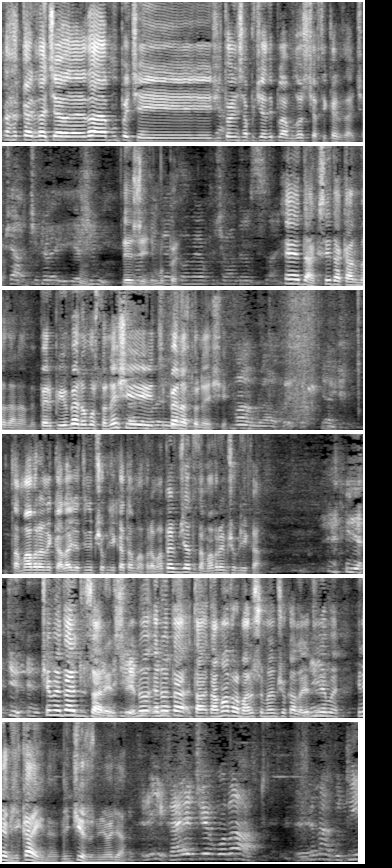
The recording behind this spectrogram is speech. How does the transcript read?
Αχ, καριδάκια, εδώ μου είπε και η γειτόνισσα που είχε δίπλα μου δώσει και αυτή καριδάκια. Ποια, τι λέει. Η Εσύνη. Δεν ζήνει, μου είπε. Κάμερα που είσαι ο άντρας της άλλης. Ε, εντάξει, τι τα κάνουμε εδώ να είμαι. Περιποιημένο όμω τον έχει, τσιπένα τον έχει. Μαύρα ο φέτος. Για είσαι. Τα μαύρα είναι καλά γιατί είναι πιο γλυκά τα μαύρα. Μα παίρνουν γιατί τα μαύρα είναι πιο γλυκά. Γιατί Και μετά δεν του αρέσει. Ενώ, ενώ τα, τα, τα μαύρα μου αρέσουν εμένα πιο καλά. Γιατί είναι, είναι γλυκά είναι. Γλυκίζουν οι ολιά. Ρίκα, έτσι έχω δά. Ένα κουτί.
